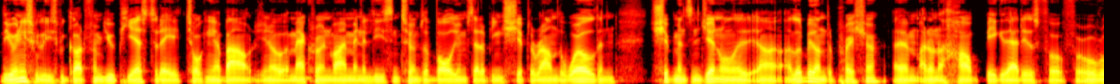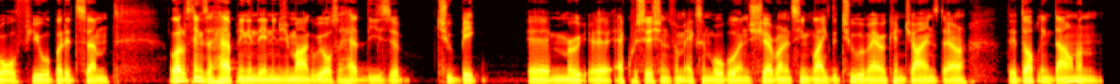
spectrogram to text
the earnings release we got from UPS today, talking about you know a macro environment, at least in terms of volumes that are being shipped around the world and shipments in general, uh, a little bit under pressure. Um, I don't know how big that is for for overall fuel, but it's um, a lot of things are happening in the energy market. We also had these uh, two big uh, mer- uh, acquisitions from ExxonMobil and Chevron. It seems like the two American giants there they're doubling down on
